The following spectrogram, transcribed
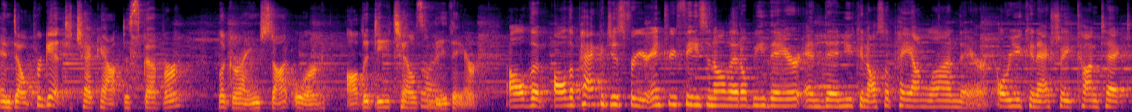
And don't forget to check out discoverlagrange.org. All the details will be Right. there. All the, all the packages for your entry fees and all that'll be there, and then you can also pay online there, or you can actually contact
